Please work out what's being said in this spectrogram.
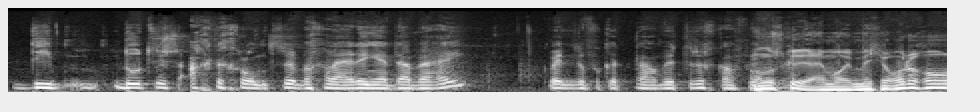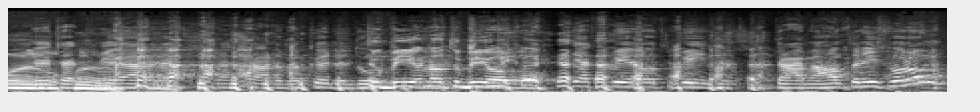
die doet dus achtergrondbegeleidingen daarbij. Ik weet niet of ik het nou weer terug kan vinden. Anders kun jij mooi met je orgel eh, Nee, nog... dat, eh, ja, dat, dat zouden we kunnen doen. To be or not to be, orgel. Ja, to be or not to be. Dus ik draai mijn hand er niet voor om.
